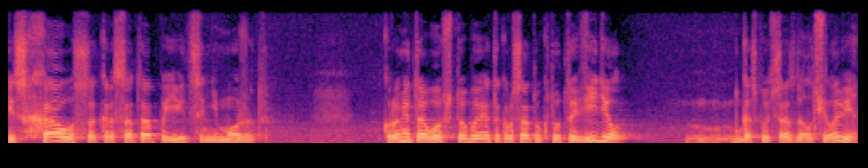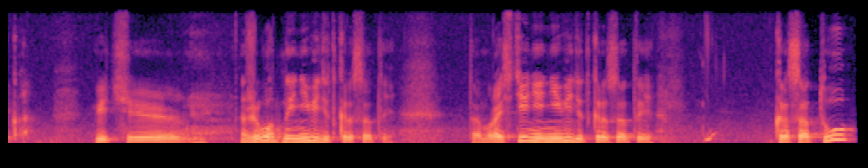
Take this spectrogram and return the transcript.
из хаоса красота появиться не может. Кроме того, чтобы эту красоту кто-то видел, Господь создал человека. Ведь э, животные не видят красоты, там, растения не видят красоты. Красоту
